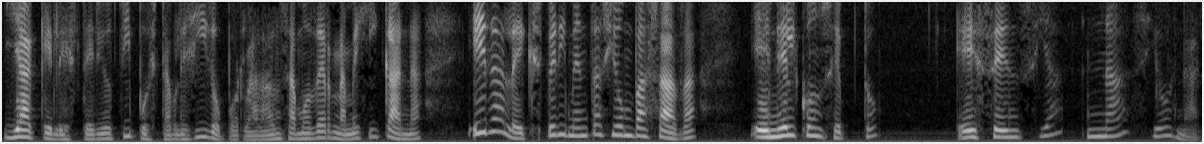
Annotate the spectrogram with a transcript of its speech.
ya que el estereotipo establecido por la danza moderna mexicana era la experimentación basada en el concepto esencia nacional.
